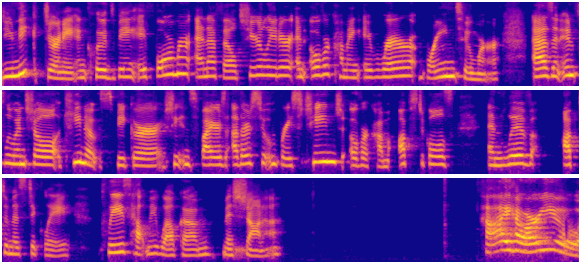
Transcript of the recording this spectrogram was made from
unique journey includes being a former NFL cheerleader and overcoming a rare brain tumor. As an influential keynote speaker, she inspires others to embrace change, overcome obstacles, and live optimistically. Please help me welcome Miss Shauna. Hi, how are you?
